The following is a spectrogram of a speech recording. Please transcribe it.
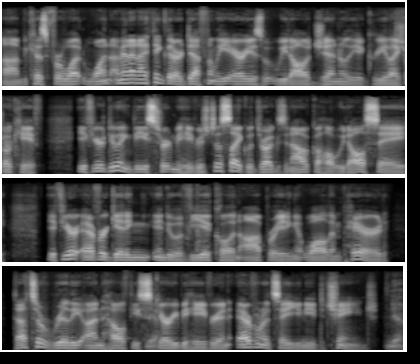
Um, because for what one, I mean, and I think there are definitely areas that we'd all generally agree, like, Sure. okay, if if you're doing these certain behaviors, just like with drugs and alcohol, we'd all say, if you're ever getting into a vehicle and operating it while impaired, that's a really unhealthy, scary behavior, and everyone would say you need to change. Yeah.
